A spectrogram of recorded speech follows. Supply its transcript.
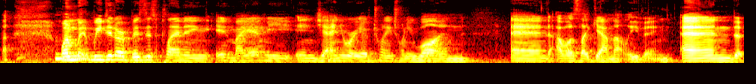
when we, we did our business planning in Miami in January of 2021, and I was like, yeah, I'm not leaving. And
